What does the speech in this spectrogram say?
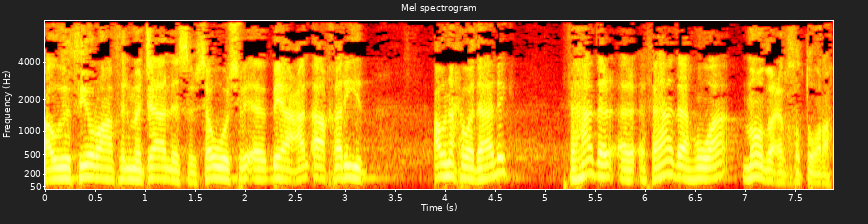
أو يثيرها في المجالس ويسوش بها على الآخرين أو نحو ذلك فهذا, فهذا هو موضع الخطورة.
